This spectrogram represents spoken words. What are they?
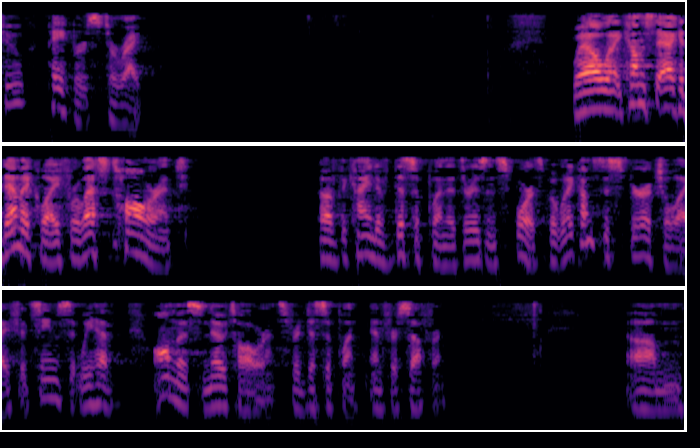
two papers to write. Well, when it comes to academic life, we're less tolerant of the kind of discipline that there is in sports. But when it comes to spiritual life, it seems that we have almost no tolerance for discipline and for suffering. Um,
